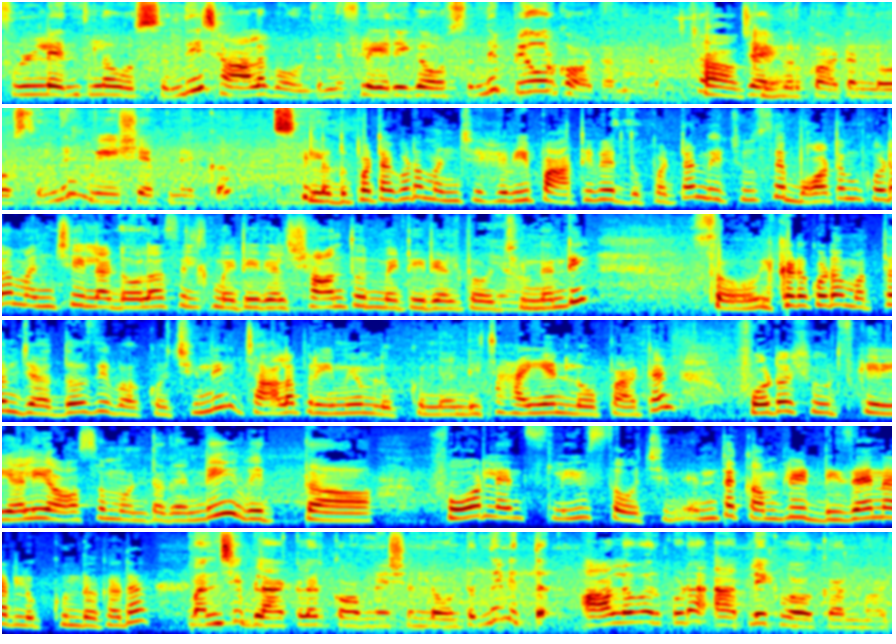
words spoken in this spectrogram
ఫుల్ లెంత్లో వస్తుంది. చాలా బాగుంటుంది. ఫ్లేరీగా వస్తుంది. ప్యూర్ కాటన్. జైపూర్ కాటన్లో వస్తుంది. V shape neck. ఇలా దుపట్టా కూడా మంచి హెవీ పార్టీవేర్ దుపట్టా. మీరు చూస్తే బాటమ్ కూడా మంచి ఇలా డోలా సిల్క్ మెటీరియల్ షాంతూన్ మెటీరియల్తో వచ్చిందండి. సో ఇక్కడ కూడా మొత్తం జర్దోజీ వర్క్ వచ్చింది. చాలా ప్రీమియం లుక్ ఉందండి. హై అండ్లో ప్యాటర్న్ ఫోటో షూట్స్కి రియలీ అవసరం ఉంటుందండి. విత్ ఫోర్ లెంత్ స్లీవ్స్తో వచ్చింది. ఎంత కంప్లీట్ డిజైనర్ లుక్ ఉందో కదా. మంచి బ్లాక్ కలర్ కాంబినేషన్లో ఉంటుంది. విత్ ఆల్ ఓవర్ కూడా అప్లిక్ వర్క్ అనమాట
